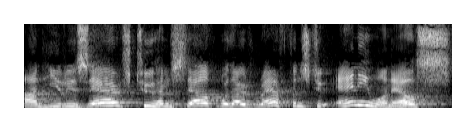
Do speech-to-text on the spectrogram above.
And he reserves to himself, without reference to anyone else,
